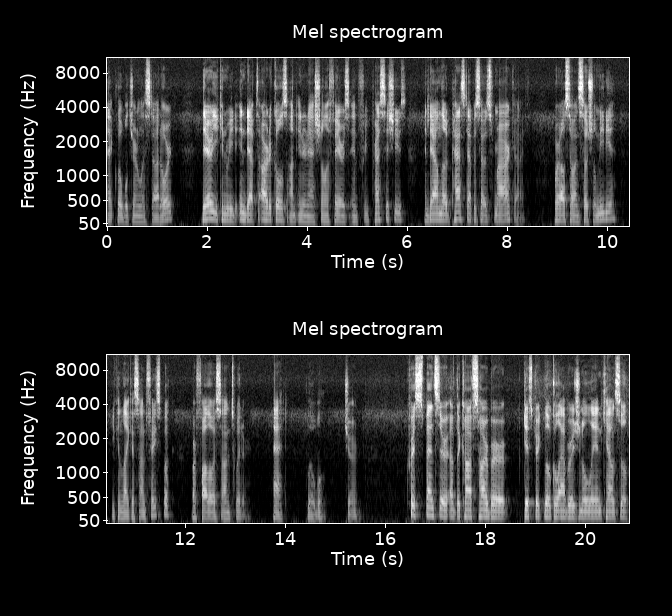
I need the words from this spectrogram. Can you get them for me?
at globaljournalist.org. There you can read in-depth articles on international affairs and free press issues and download past episodes from our archive. We're also on social media. You can like us on Facebook or follow us on Twitter at Global Chris Spencer of the Coffs Harbour District Local Aboriginal Land Council.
